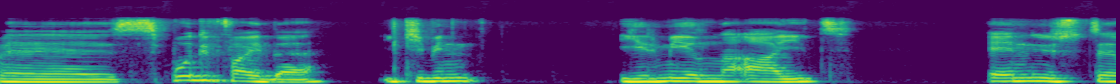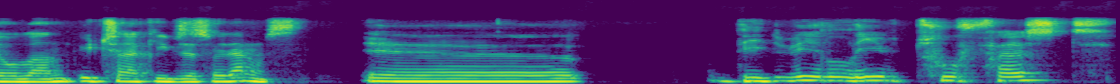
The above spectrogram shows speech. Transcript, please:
Ee, Spotify'da 2020 yılına ait en üstte olan 3 şarkıyı bize söyler misin? Ee, Did We Leave Too Fast?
